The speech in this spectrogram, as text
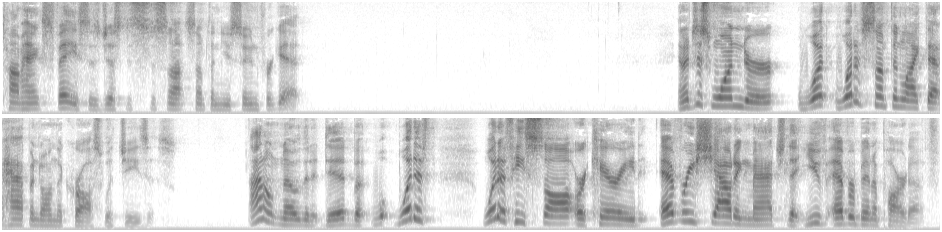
Tom Hanks' face is just, it's just not something you soon forget. And I just wonder what, what if something like that happened on the cross with Jesus? I don't know that it did, but what if, what if he saw or carried every shouting match that you've ever been a part of?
